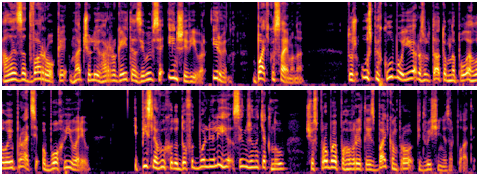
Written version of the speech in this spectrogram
Але за два роки на чолі Гаррогейта з'явився інший вівер Ірвінг, батько Саймона. Тож успіх клубу є результатом наполегливої праці обох віверів. І після виходу до футбольної ліги син вже натякнув, що спробує поговорити із батьком про підвищення зарплати.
